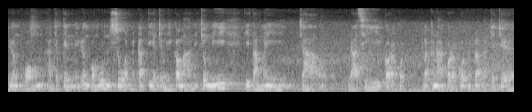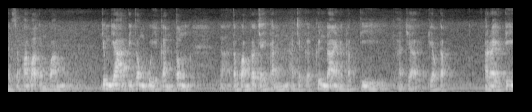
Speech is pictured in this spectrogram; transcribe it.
เรื่องของอาจจะเป็นในเรื่องของหุ้นส่วนนะครับ ที่อาจจะมีเข้ามาในช่วงนี้ที่ทำให้ชาวราศีกรกฎลัคนากรกฎนะครับ อาจจะเจอสภาวะของความยุ่งยากที่ต้องคุยกันต้อง ทำความเข้าใจกันอาจจะเกิดขึ้นได้นะครับที่อาจจะเกี่ยวกับอะไรที่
